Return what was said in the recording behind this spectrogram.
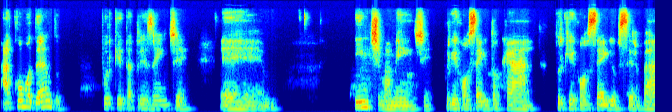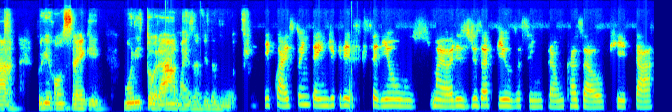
acomodando, porque está presente é, intimamente, porque consegue tocar, porque consegue observar, porque consegue monitorar mais a vida do outro. E quais tu entende, Cris, que seriam os maiores desafios assim para um casal que está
